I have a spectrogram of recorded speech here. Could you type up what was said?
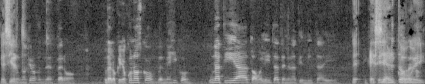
Pues cierto. no quiero ofender, pero de lo que yo conozco en México, una tía, tu abuelita tenía una tiendita y Eh, es cierto, corre, güey. ¿no?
